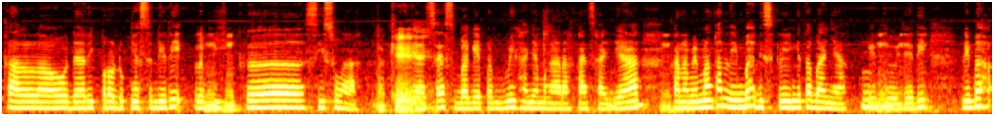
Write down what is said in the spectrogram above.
kalau dari produknya sendiri lebih mm -hmm. ke siswa. Okay. Ya, saya sebagai pembimbing hanya mengarahkan saja mm -hmm. karena memang kan limbah di sekeliling kita banyak mm -hmm. gitu. Jadi limbah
